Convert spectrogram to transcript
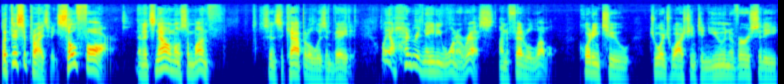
But this surprised me. So far, and it's now almost a month since the Capitol was invaded, only 181 arrests on the federal level, according to George Washington University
